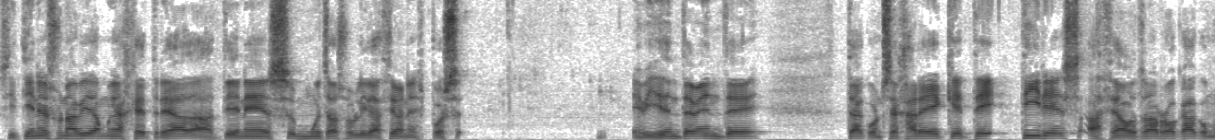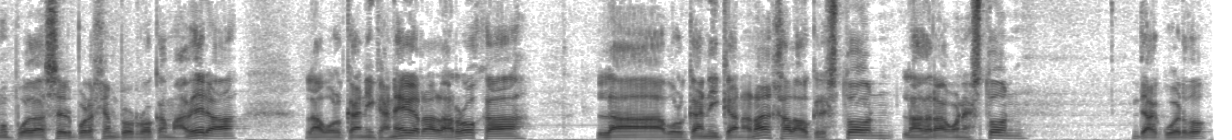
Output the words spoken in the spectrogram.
si tienes una vida muy ajetreada, tienes muchas obligaciones, pues evidentemente te aconsejaré que te tires hacia otra roca como pueda ser, por ejemplo, roca madera, la volcánica negra, la roja, la volcánica naranja, la Ocrestone, la Dragonstone, ¿de acuerdo?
